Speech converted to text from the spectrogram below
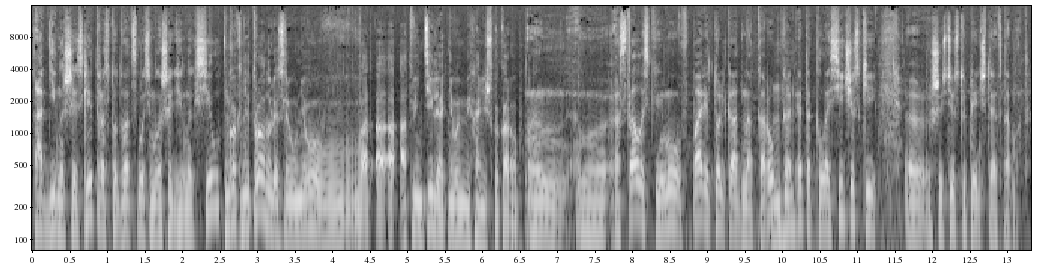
1,6 литра, 128 лошадиных сил. Ну, как не тронули, если у него от- а- отвинтили от него механическую коробку? Осталась к нему в паре только одна коробка. Это классический э, шестиступенчатый автомат.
